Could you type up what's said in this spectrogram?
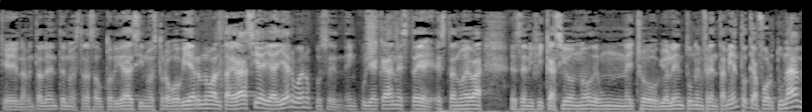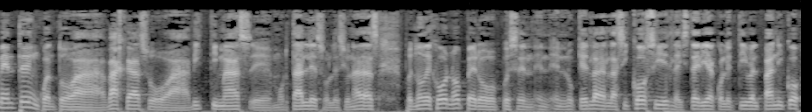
que lamentablemente nuestras autoridades y nuestro gobierno Altagracia. Y ayer, bueno, pues en, Culiacán este, esta nueva escenificación, ¿no? De un hecho violento, un enfrentamiento que afortunadamente en cuanto a bajas o a víctimas eh, mortales o lesionadas, pues no dejó, ¿no? Pero pues en, lo que es la, la psicosis, la histeria colectiva, el pánico,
